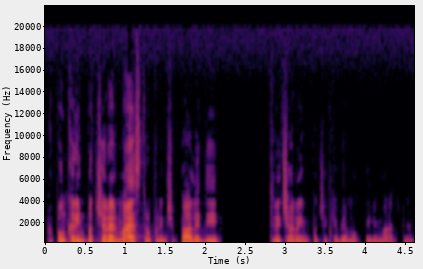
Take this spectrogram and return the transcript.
Papon Karimpo era il maestro principale di Trichan Rinpoche, che abbiamo qui l'immagine.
